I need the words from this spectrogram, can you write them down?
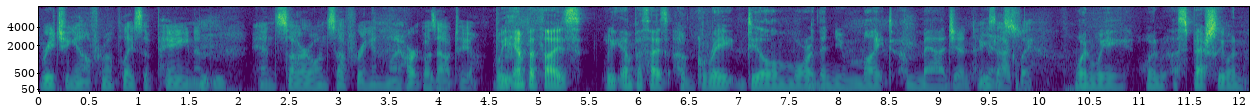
reaching out from a place of pain and Mhm. and sorrow and suffering, and my heart goes out to you. We empathize. We empathize a great deal more than you might imagine. Yes. Exactly. when we when especially when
